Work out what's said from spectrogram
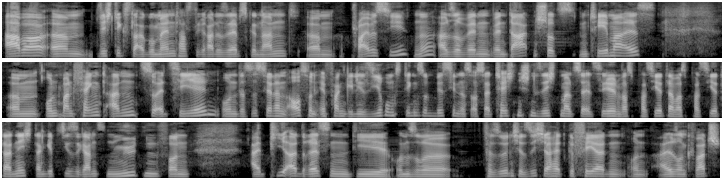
Aber ähm, wichtigste Argument hast du gerade selbst genannt, ähm, Privacy. Ne? Also wenn, wenn Datenschutz ein Thema ist, ähm, und man fängt an zu erzählen, und das ist ja dann auch so ein Evangelisierungsding so ein bisschen, das aus der technischen Sicht mal zu erzählen, was passiert da, was passiert da nicht. Dann gibt's diese ganzen Mythen von IP-Adressen, die unsere persönliche Sicherheit gefährden und all so ein Quatsch.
